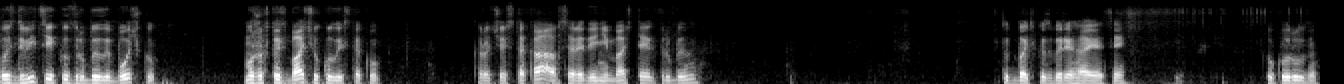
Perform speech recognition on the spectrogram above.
Ось дивіться, яку зробили бочку. Може хтось бачив колись таку. Коротше, ось така, а всередині бачите, як зробили? Тут батько зберігає цей кукурудзу.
